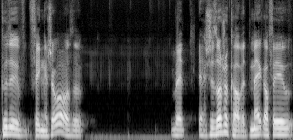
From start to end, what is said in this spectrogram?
Gut, ich finde schon, also, wenn, hast du das auch schon gehabt, wenn du mega viel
